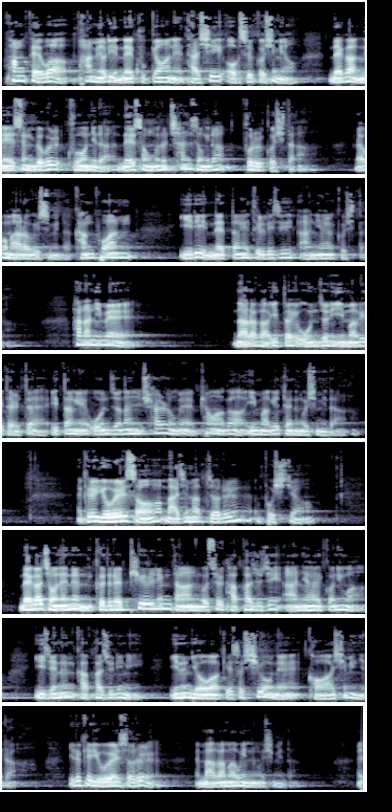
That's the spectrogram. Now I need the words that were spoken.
황폐와 파멸이 내 국경 안에 다시 없을 것이며 내가 내 생벽을 구원이라 내 성문을 찬송이라 부를 것이다. 라고 말하고 있습니다. 강포한 일이 내 땅에 들리지 아니할 것이다. 하나님의 나라가 이 땅에 온전히 임하게 될 때 이 땅에 온전한 샬롬의 평화가 임하게 되는 것입니다. 그리고 요엘서 마지막 절을 보시죠. 내가 전에는 그들의 피 흘림 당한 것을 갚아주지 아니할 거니와 이제는 갚아주리니 이는 여호와께서 시온에 거하심이니라. 이렇게 요엘서를 마감하고 있는 것입니다.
